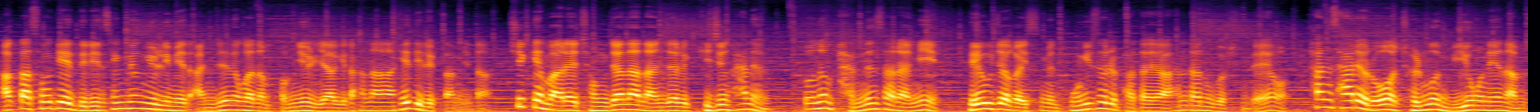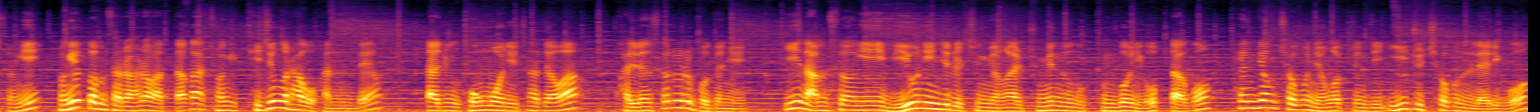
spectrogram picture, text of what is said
아까 소개해드린 생명윤리 및 안전에 관한 법률 이야기를 하나 해드릴까 합니다. 쉽게 말해 정자나 난자를 기증하는 또는 받는 사람이 배우자가 있으면 동의서를 받아야 한다는 것인데요. 한 사례로 젊은 미혼의 남성이 정액 검사를 하러 왔다가 정액 기증을 하고 갔는데요. 나중에 공무원이 찾아와 관련 서류를 보더니 이 남성이 미혼인지를 증명할 주민등록 등본이 없다고 행정처분 영업정지 2주 처분을 내리고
